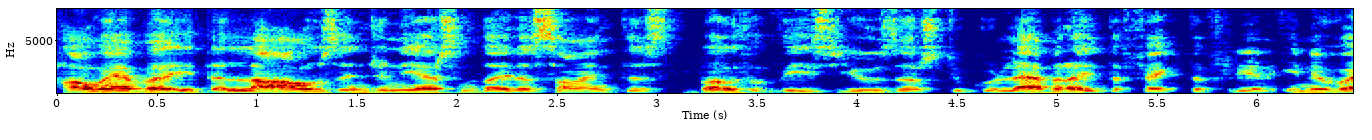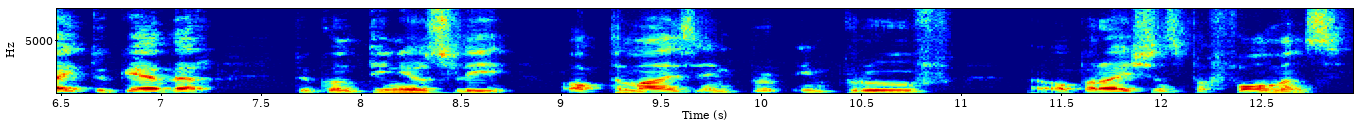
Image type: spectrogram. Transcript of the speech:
However, it allows engineers and data scientists, both of these users, to collaborate effectively and innovate together to continuously optimize and improve uh, operations performance.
